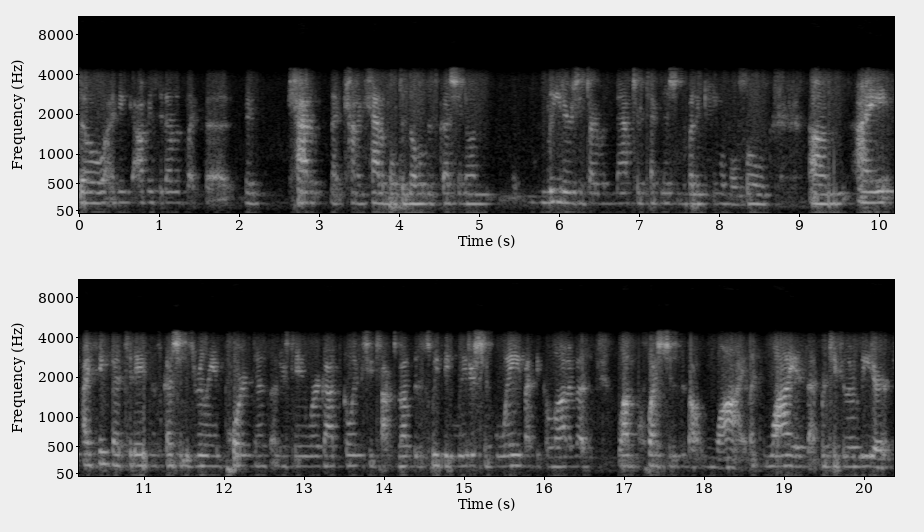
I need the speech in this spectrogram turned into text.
So I think obviously that was like the, the cat, that kind of catapulted the whole discussion on leaders. You started with master technicians, but incapable souls. Um, I I think that today's discussion is really important to us understanding where God's going. She talked about the sweeping leadership wave. I think a lot of us will have questions about why. Like, why is that particular leader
